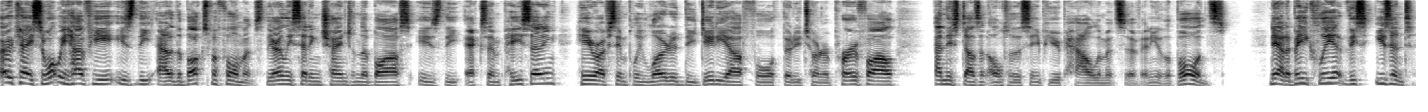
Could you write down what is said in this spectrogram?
Okay, so what we have here is the out-of-the-box performance. The only setting change in the BIOS is the XMP setting. Here I've simply loaded the DDR4 3200 profile, and this doesn't alter the CPU power limits of any of the boards. Now, to be clear, this isn't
